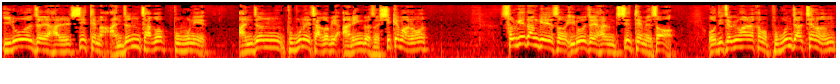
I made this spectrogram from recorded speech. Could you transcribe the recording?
이루어져야 할 시스템의 안전 작업 부분이 안전 부분의 작업이 아닌 것은 쉽게 말하면 설계 단계에서 이루어져야 하는 시스템에서 어디 적용하나 하면 부분 자체는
